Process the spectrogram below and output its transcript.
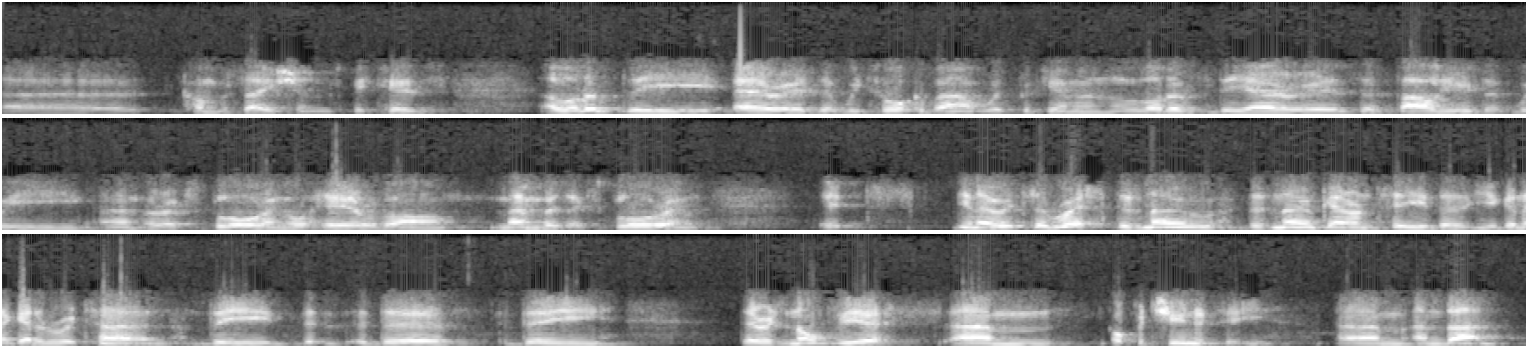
uh, conversations because a lot of the areas that we talk about with procurement, a lot of the areas of value that we um, are exploring or hear of our members exploring, it's you know it's a risk. There's no there's no guarantee that you're going to get a return. The the the, the there is an obvious um, opportunity, um, and that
